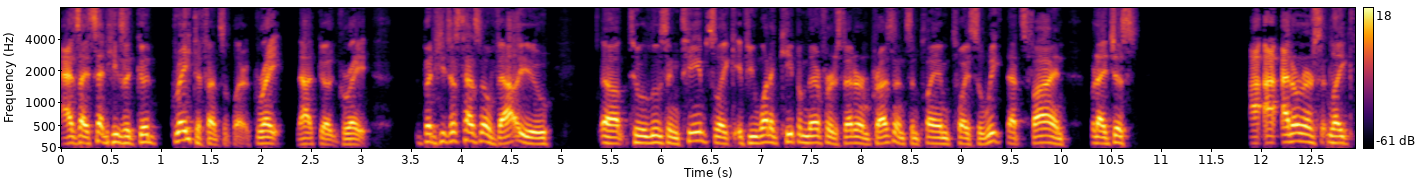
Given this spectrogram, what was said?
as I said, he's a good, great defensive player. Great, not good, great but he just has no value uh, to a losing team. So like if you want to keep him there for his veteran presence and play him twice a week, that's fine. But I just I, I don't understand. Like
